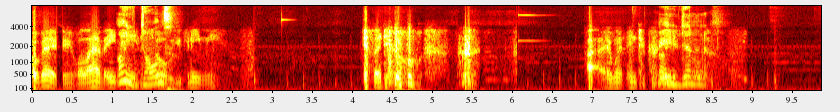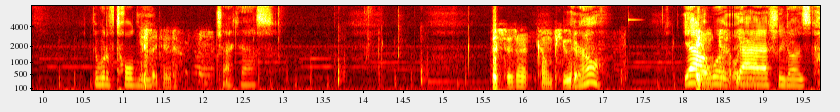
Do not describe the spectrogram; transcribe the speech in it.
Okay. Well, I have 18, you don't. so you can eat me. Yes, I do. I went into creative. No, you didn't. mode. They would have told Yes, I did. Jackass. This isn't computer. No. Yeah, it would. Yeah, you. it actually does.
